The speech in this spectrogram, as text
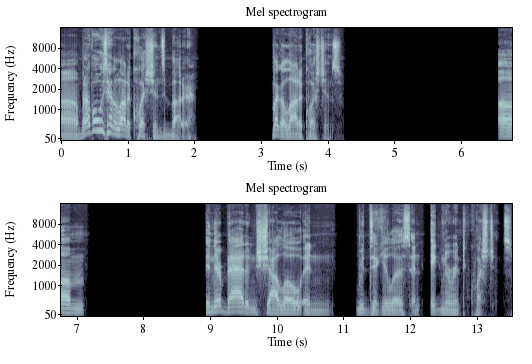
Um, but I've always had a lot of questions about her. Like a lot of questions. Um, and they're bad and shallow and ridiculous and ignorant questions.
